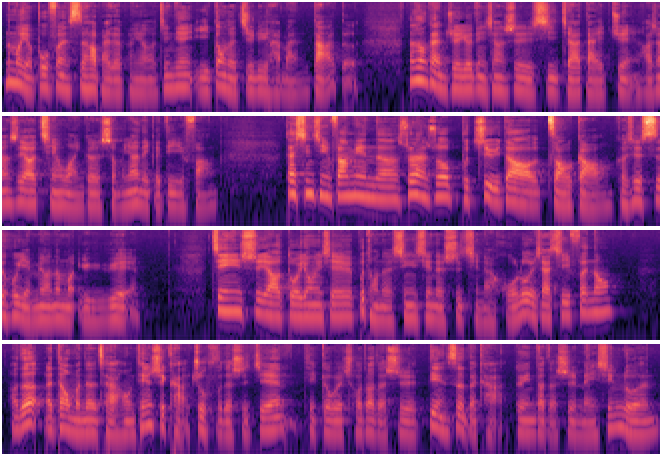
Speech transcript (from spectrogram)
那么有部分四号牌的朋友，今天移动的几率还蛮大的，那种感觉有点像是西家带卷，好像是要前往一个什么样的一个地方。在心情方面呢，虽然说不至于到糟糕，可是似乎也没有那么愉悦。建议是要多用一些不同的新鲜的事情来活络一下气氛哦。好的，来到我们的彩虹天使卡祝福的时间，替各位抽到的是靛色的卡，对应到的是眉心轮，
